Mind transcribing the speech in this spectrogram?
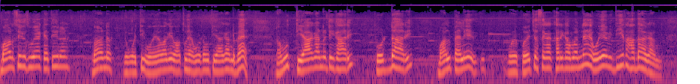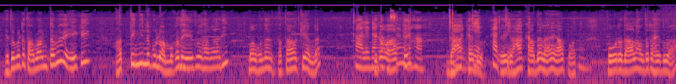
මානසික සුවයක් ඇති වෙනවනේ. බලන්න ඉතින් ඔය වගේ වතු හැමෝටම තියාගන්න බෑ. නමුත් තියාගන්න ටික හරි පොඩ්ඩ හරි මල් පැලේ ඔය පර්චස් එකක් හරි කමන්නේ ඔය විදිහට හදාගන්න. එතකොට Tamanටම ඒකේ අත්ින් ඉන්න පුළුවන්. මොකද හේතුව සමාධි මම හොඳ කතාවක් කියන්න. කාලේ නම් ගහක් හැදුවා. ඒ ගහක් හදලා එයා පොත් පෝර දාලා හොඳට හැදුවා.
